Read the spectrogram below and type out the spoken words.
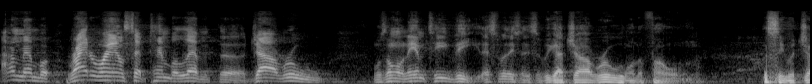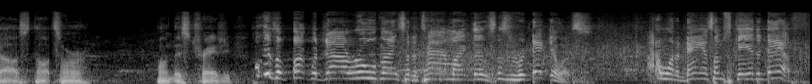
I remember right around September 11th, uh, Ja Rule was on MTV. That's what they said. They said, we got Ja Rule on the phone. Let's see what Ja's thoughts are on this tragedy. Who gives a fuck what Ja Rule thinks at a time like this? This is ridiculous. I don't want to dance. I'm scared to death.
